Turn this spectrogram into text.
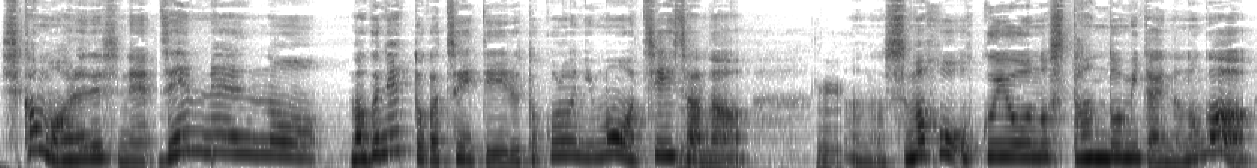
しかもあれですね、前面のマグネットがついているところにも小さな、うん。あの、スマホ置く用のスタンドみたいなのが、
